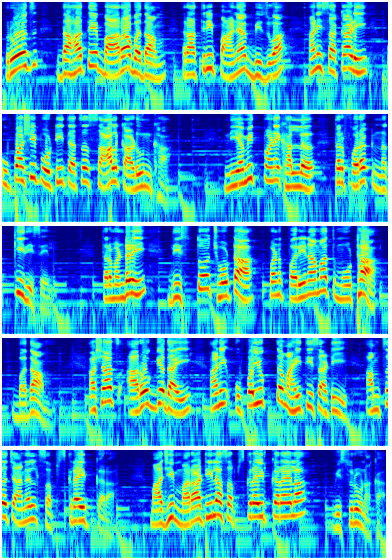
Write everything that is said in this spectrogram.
रोज दहा ते बारा बदाम रात्री पाण्यात भिजवा आणि सकाळी उपाशी पोटी त्याचं साल काढून खा. नियमितपणे खाल्लं तर फरक नक्की दिसेल. तर मंडळी दिसतो छोटा पण परिणामात मोठा बदाम. अशाच आरोग्यदायी आणि उपयुक्त माहितीसाठी आमचं चॅनल सबस्क्राईब करा. माझी मराठीला सबस्क्राईब करायला विसरू नका.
